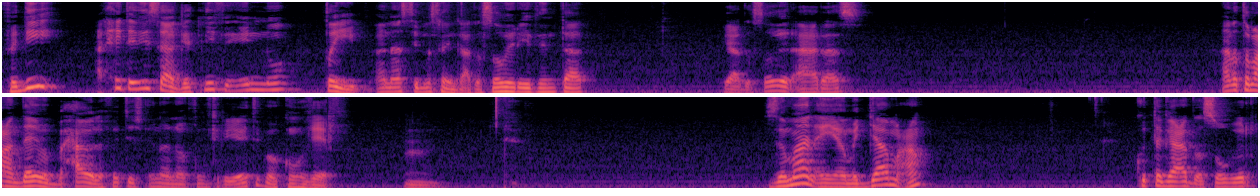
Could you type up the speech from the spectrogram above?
فدي الحتة دي ساقتني في إنه طيب أنا هسه مثلا قاعد أصور event ات قاعد أصور أعراس. أنا طبعا دائما بحاول أفتش إنه أنا أكون creative وأكون غير. زمان أيام الجامعة كنت قاعد أصور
